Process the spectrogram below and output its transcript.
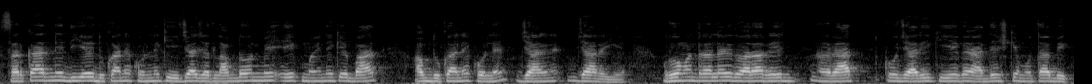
सरकार ने दी है दुकानें खोलने की इजाज़त। लॉकडाउन में एक महीने के बाद अब दुकानें खोलने जाने, जा रही है। गृह मंत्रालय द्वारा रात को जारी किए गए आदेश के मुताबिक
